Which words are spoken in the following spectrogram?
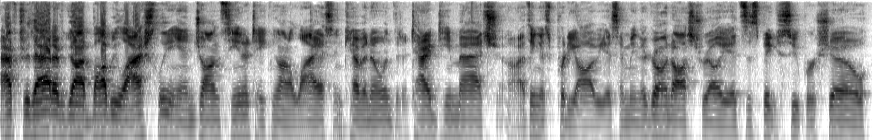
After that, I've got Bobby Lashley and John Cena taking on Elias and Kevin Owens in a tag team match. Uh, I think it's pretty obvious. I mean, they're going to Australia. It's this big super show.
